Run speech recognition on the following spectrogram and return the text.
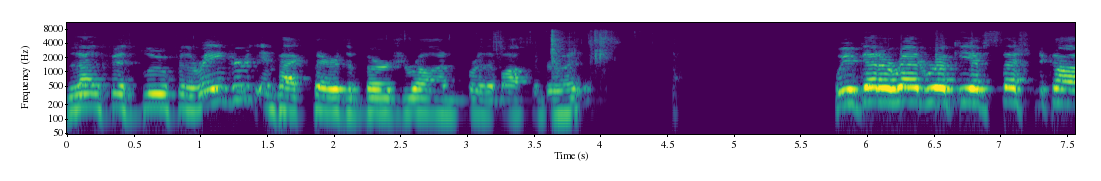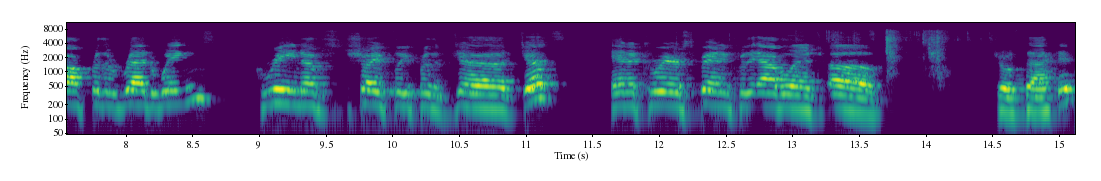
Lundqvist blue for the Rangers. Impact players of Bergeron for the Boston Bruins. We've got a red rookie of Svechnikov for the Red Wings, green of Scheifele for the uh, Jets, and a career spanning for the Avalanche of Joe Sakic.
